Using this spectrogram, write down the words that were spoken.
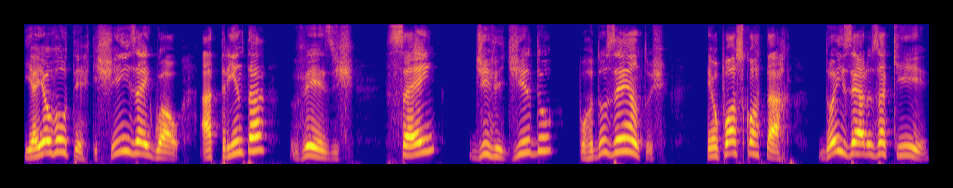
e aí eu vou ter que x é igual a 30 vezes 100 dividido por 200. Eu posso cortar dois zeros aqui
